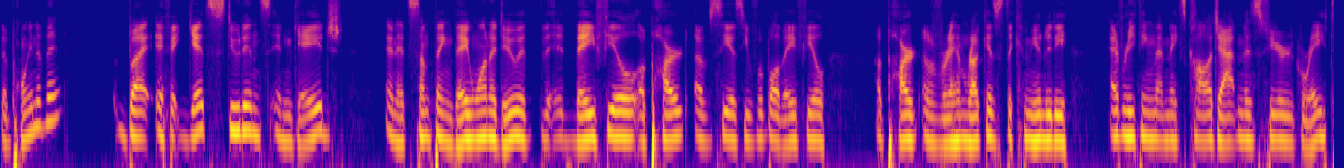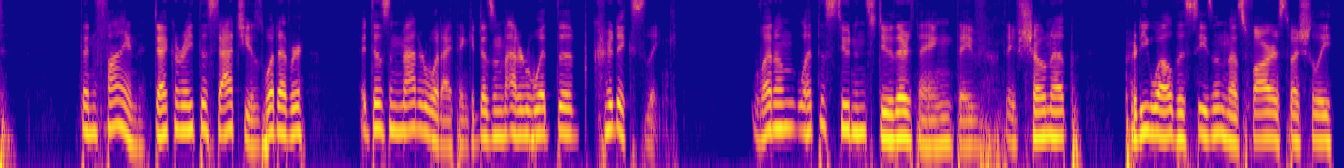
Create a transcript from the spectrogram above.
the point of it. But if it gets students engaged and it's something they want to do, it, it, they feel a part of CSU football, they feel a part of Ram Ruckus, the community, everything that makes college atmosphere great, then fine. Decorate the statues, whatever. It doesn't matter what I think. It doesn't matter what the critics think. Let them let the students do their thing. They've they've shown up pretty well this season thus far, especially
